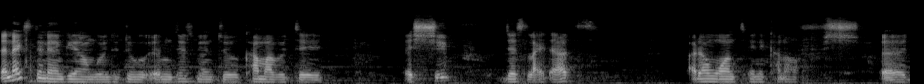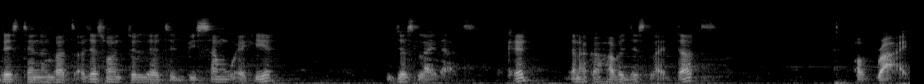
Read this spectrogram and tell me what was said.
the next thing again i'm going to do i'm just going to come up with a a shape just like that. I don't want any kind of uh, this thing but i just want to let it be somewhere here. Just like that. Okay? Then i can have it just like that. All right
